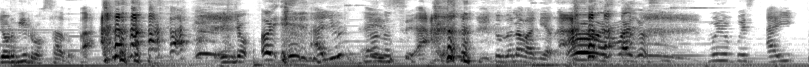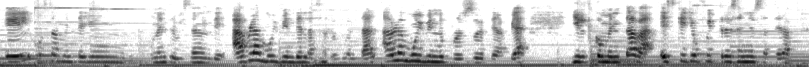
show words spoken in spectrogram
Jordi Rosado. Y yo, ay, hay un. No, no este, ah, nos van a banear. ay, rayos. Bueno, pues ahí él, justamente hay un- una entrevista donde habla muy bien de la salud mental, habla muy bien del proceso de terapia. Y él comentaba: Es que yo fui tres años a terapia.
